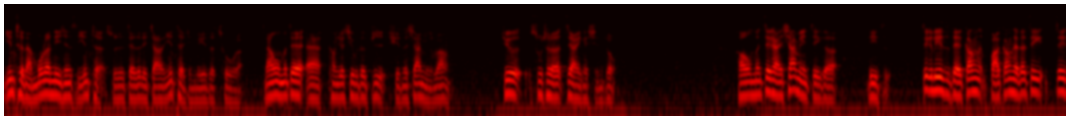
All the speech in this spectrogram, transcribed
int 呢，默认类型是 int，所以在这里加上 int 就没有这错误了。然后我们再按 Ctrl Shift B 选择下面 Run，就输出了这样一个形状。好，我们再看下面这个例子，这个例子在刚把刚才的这这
